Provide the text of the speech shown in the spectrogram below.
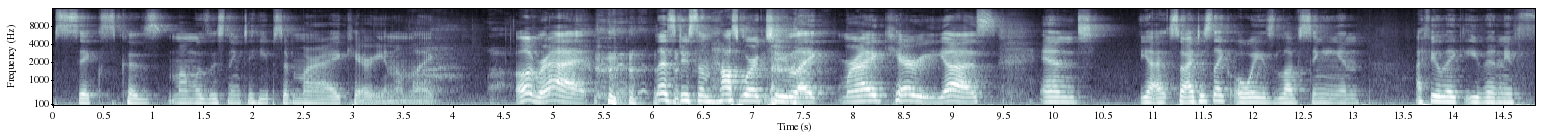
six because mom was listening to heaps of Mariah Carey, and I'm like, all right, let's do some housework to like Mariah Carey, yes. And yeah, so I just like always love singing, and I feel like even if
